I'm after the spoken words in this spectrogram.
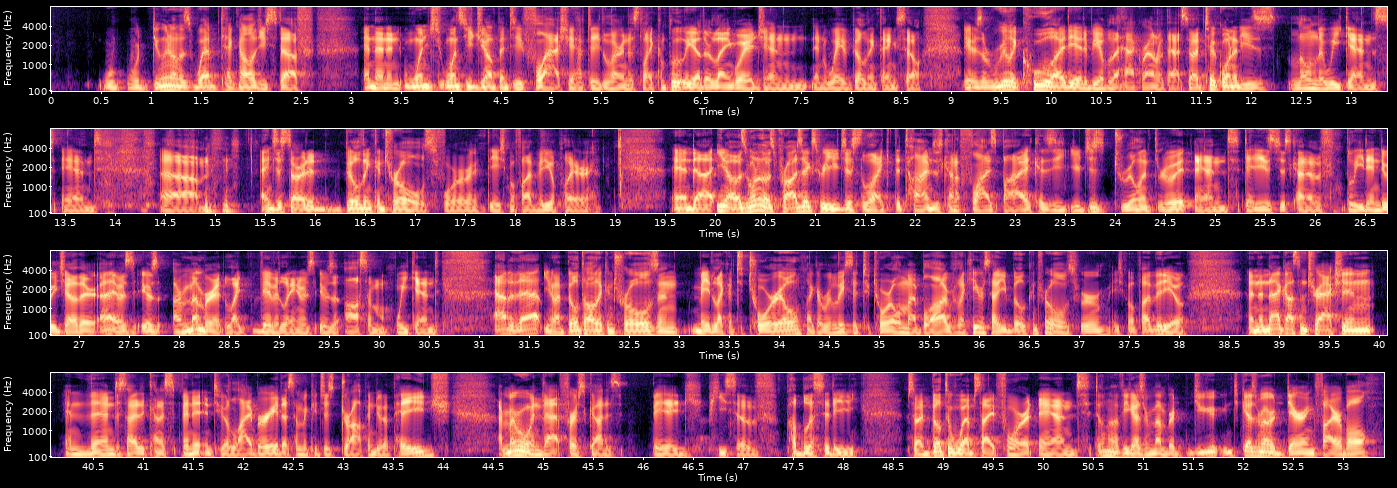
we're, we're doing all this web technology stuff, and then in, once once you jump into Flash, you have to learn this like completely other language and and way of building things. So it was a really cool idea to be able to hack around with that. So I took one of these lonely weekends and um, and just started building controls for the HTML5 video player. And uh, you know, it was one of those projects where you just like the time just kind of flies by because you're just drilling through it, and days just kind of bleed into each other. Uh, It was, it was. I remember it like vividly. And it was, it was an awesome weekend. Out of that, you know, I built all the controls and made like a tutorial. Like I released a tutorial in my blog. Was like, here's how you build controls for HTML5 video, and then that got some traction and then decided to kind of spin it into a library that somebody could just drop into a page. I remember when that first got its big piece of publicity. So I built a website for it, and I don't know if you guys remember. Do you, do you guys remember Daring Fireball?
